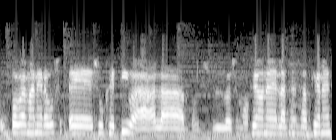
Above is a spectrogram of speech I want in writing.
un poco de manera eh, subjetiva la, pues, las emociones, las mm. sensaciones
